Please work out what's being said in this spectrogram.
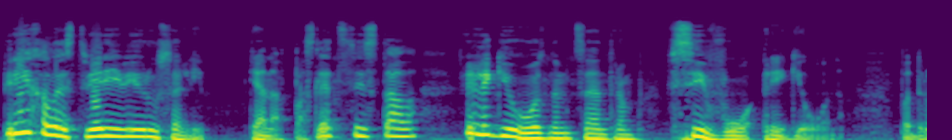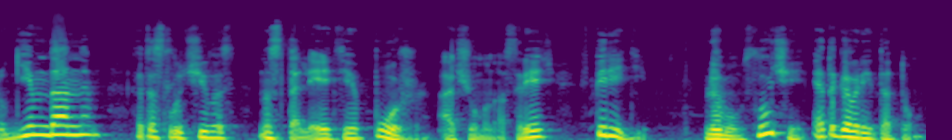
переехала из Твери в Иерусалим, где она впоследствии стала религиозным центром всего региона. По другим данным, это случилось на столетие позже, о чем у нас речь впереди. В любом случае, это говорит о том,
